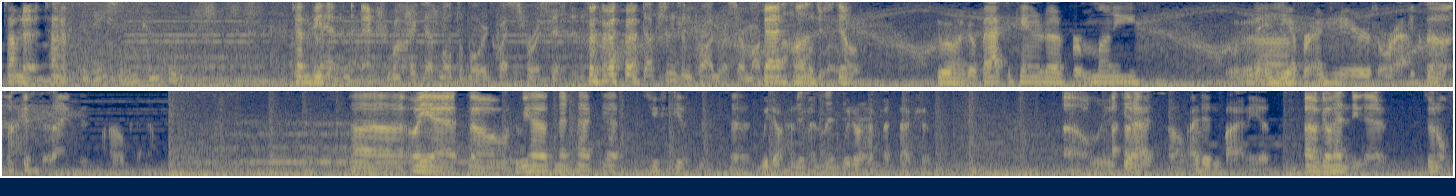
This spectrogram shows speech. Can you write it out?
Time to time to Excavation complete. time to be the, the We picked up multiple requests for assistance. Abductions in progress are marked on Bad the puns are hologram. still. Do we want to go back to Canada for money? Do we go to Uh, India for engineers or let's get some- let's get some scientists? scientists. Okay. Uh, oh yeah. So do we have med packs yet? 'Cause you should give it to, to We don't have Miss med, Linda. we don't have medpack shit. Oh, Actually, I yeah, I I, didn't buy any yet. Oh, go ahead and do that. So we don't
